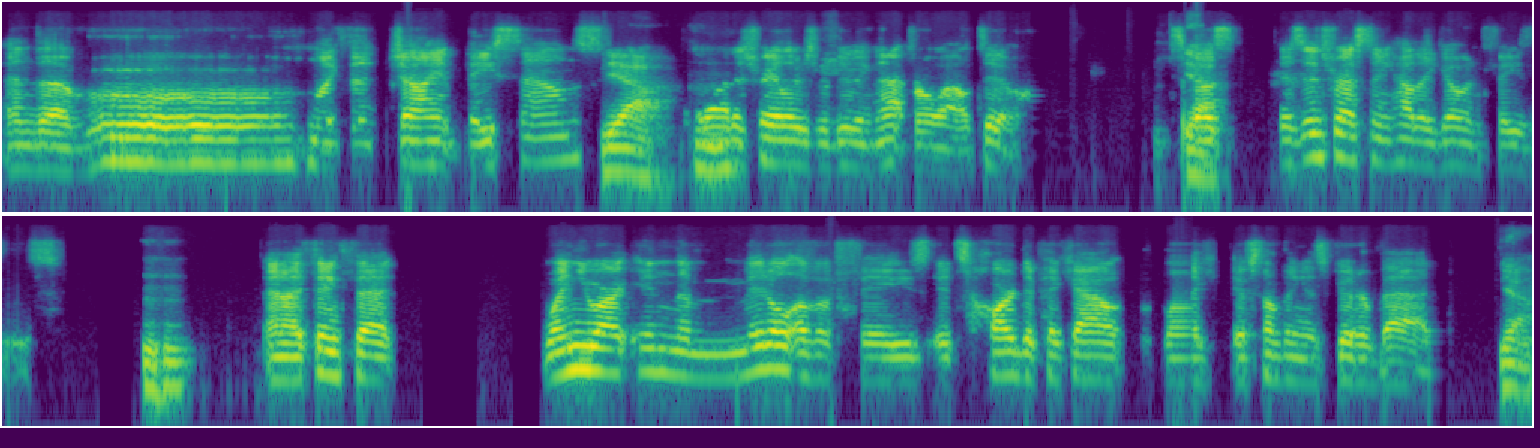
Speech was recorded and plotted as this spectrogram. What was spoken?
and the like the giant bass sounds. Yeah. A lot of trailers were doing that for a while too. So yeah. it's, it's interesting how they go in phases. Mm-hmm. And I think that when you are in the middle of a phase, it's hard to pick out like if something is good or bad. Yeah.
